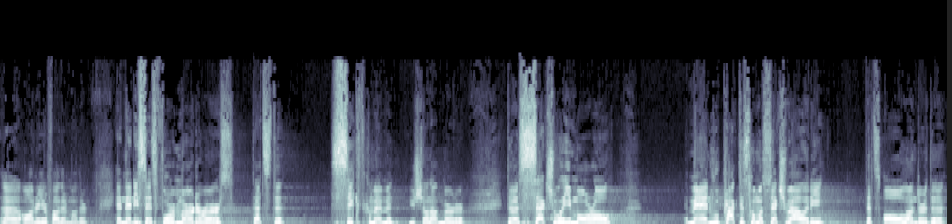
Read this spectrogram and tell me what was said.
uh, honor your father and mother. And then he says, for murderers, that's the sixth commandment, you shall not murder. The sexually immoral, man who practice homosexuality, that's all under the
